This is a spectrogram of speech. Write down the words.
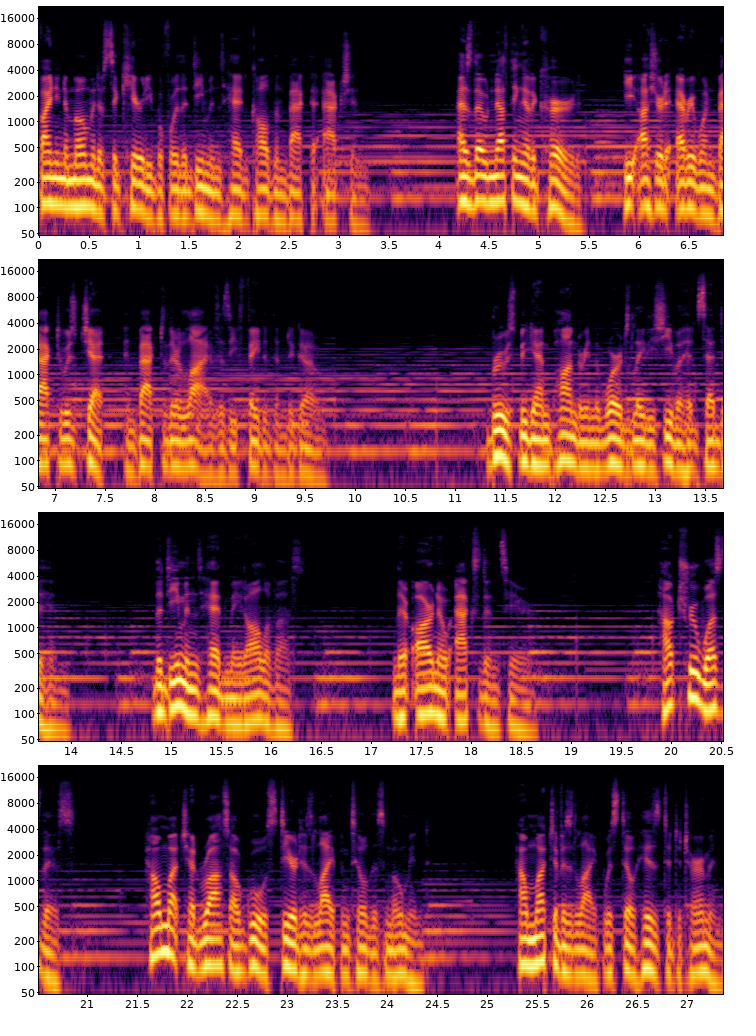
finding a moment of security before the demon's head called them back to action. As though nothing had occurred, he ushered everyone back to his jet and back to their lives as he fated them to go. Bruce began pondering the words Lady Shiva had said to him. The demon's head made all of us. There are no accidents here. How true was this? How much had Ras Al Ghul steered his life until this moment? How much of his life was still his to determine?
